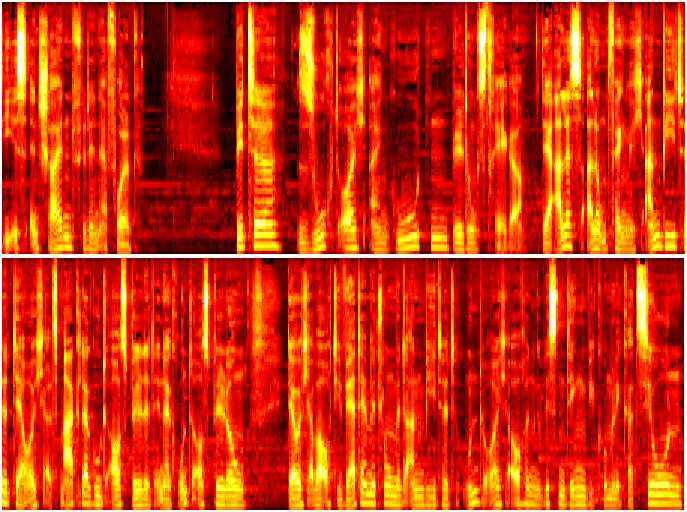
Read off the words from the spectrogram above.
die ist entscheidend für den Erfolg. Bitte sucht euch einen guten Bildungsträger, der alles allumfänglich anbietet, der euch als Makler gut ausbildet in der Grundausbildung, der euch aber auch die Wertermittlung mit anbietet und euch auch in gewissen Dingen wie Kommunikation,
